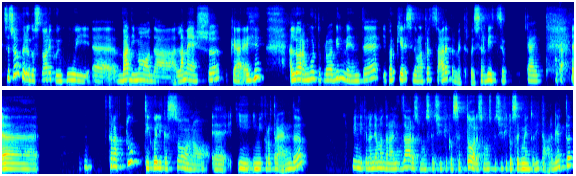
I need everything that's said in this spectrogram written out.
Se c'è un periodo storico in cui eh, va di moda la mesh, ok? Allora molto probabilmente i parrucchieri si devono attrezzare per mettere quel servizio, ok? okay. Eh, tra tutti quelli che sono eh, i, i microtrend, quindi che noi andiamo ad analizzare su uno specifico settore, su uno specifico segmento di target,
